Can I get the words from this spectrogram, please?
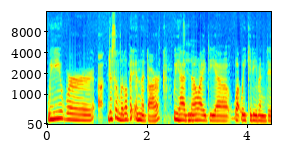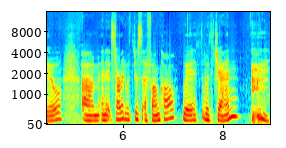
we were uh, just a little bit in the dark. We had no idea what we could even do, um, and it started with just a phone call with with Jen.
